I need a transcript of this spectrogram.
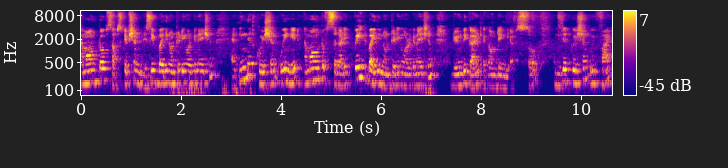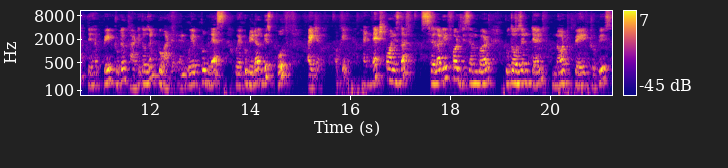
amount of subscription received by the non-trading organization. And in that question we need amount of salary paid by the non-trading organization during the current accounting year. So in that question we find they have paid total 30,200 and we have to less we have to deduct this both item okay and next one is the salary for december 2010 not paid rupees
